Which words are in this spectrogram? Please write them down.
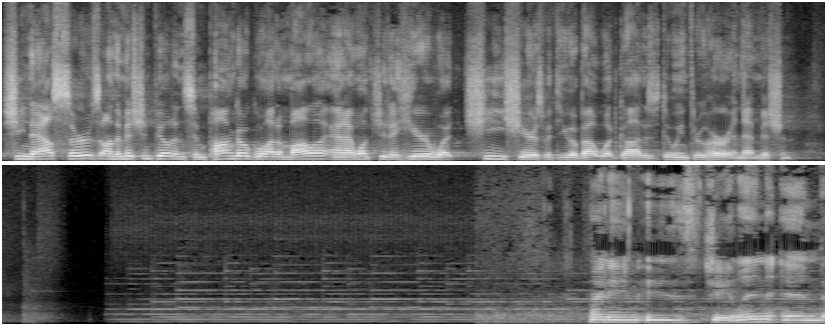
She now serves on the mission field in Sumpango, Guatemala, and I want you to hear what she shares with you about what God is doing through her in that mission. My name is Jalen, and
